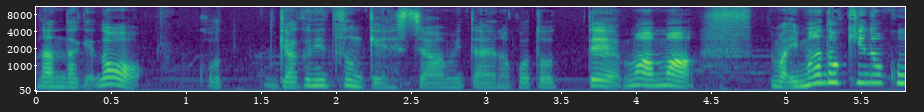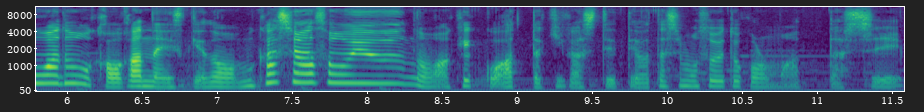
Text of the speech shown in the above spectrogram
なんだけどこう逆にツンケンしちゃうみたいなことってまあまあ、まあ、今時の子はどうか分かんないですけど昔はそういうのは結構あった気がしてて私もそういうところもあったし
